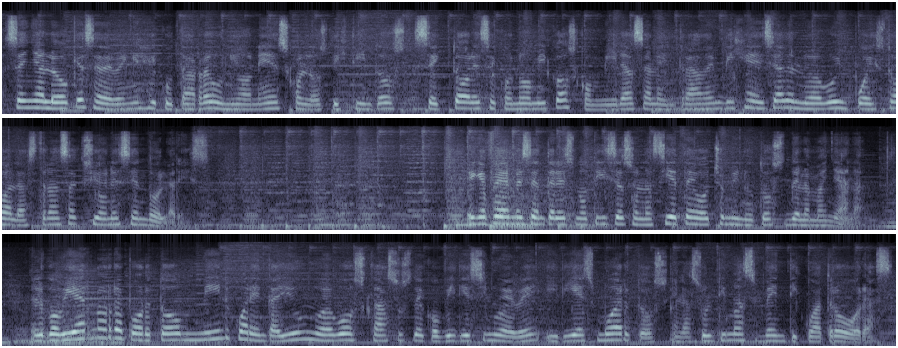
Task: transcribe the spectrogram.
señaló que se deben ejecutar reuniones con los distintos sectores económicos con miras a la entrada en vigencia del nuevo impuesto a las transacciones en dólares. En FM Centeres Noticias son las 7, 8 minutos de la mañana. El gobierno reportó 1.041 nuevos casos de COVID-19 y 10 muertos en las últimas 24 horas.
